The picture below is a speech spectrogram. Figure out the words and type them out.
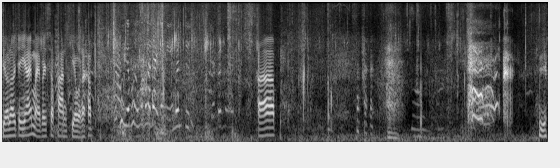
เดี๋ยวเราจะย้ายใหม่ไปสะพานเขียวนะครับคุณจะเพิ่งมาเพื่อได้อย่างนี้มันจืดครับเดี๋ยว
